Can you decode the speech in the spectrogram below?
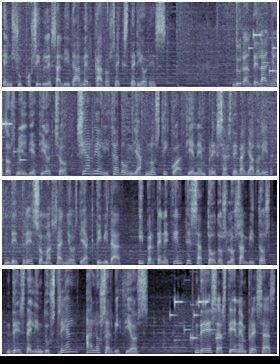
en su posible salida a mercados exteriores. Durante el año 2018 se ha realizado un diagnóstico a 100 empresas de Valladolid de tres o más años de actividad y pertenecientes a todos los ámbitos, desde el industrial a los servicios. De esas 100 empresas,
